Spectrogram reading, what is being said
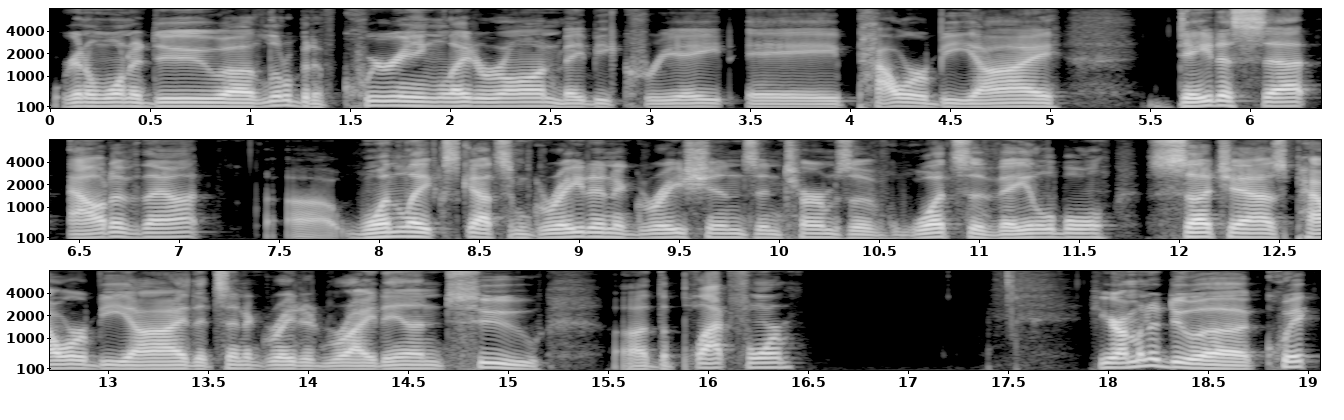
We're going to want to do a little bit of querying later on, maybe create a Power BI data set out of that. Uh, OneLake's got some great integrations in terms of what's available, such as Power BI that's integrated right into uh, the platform. Here, I'm going to do a quick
